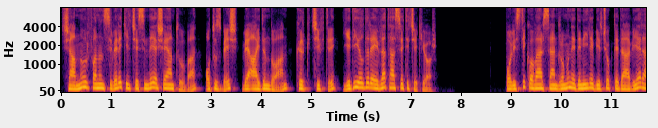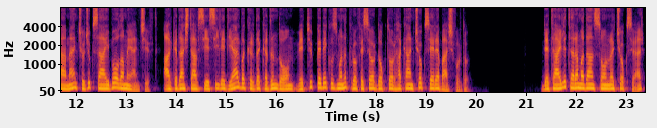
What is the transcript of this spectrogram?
Şanlıurfa'nın Siverek ilçesinde yaşayan Tuğba, 35 ve Aydın Doğan, 40 çifti, 7 yıldır evlat hasreti çekiyor. Polistik over sendromu nedeniyle birçok tedaviye rağmen çocuk sahibi olamayan çift, arkadaş tavsiyesiyle Diyarbakır'da kadın doğum ve tüp bebek uzmanı Profesör Doktor Hakan Çokser'e başvurdu. Detaylı taramadan sonra Çokser,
